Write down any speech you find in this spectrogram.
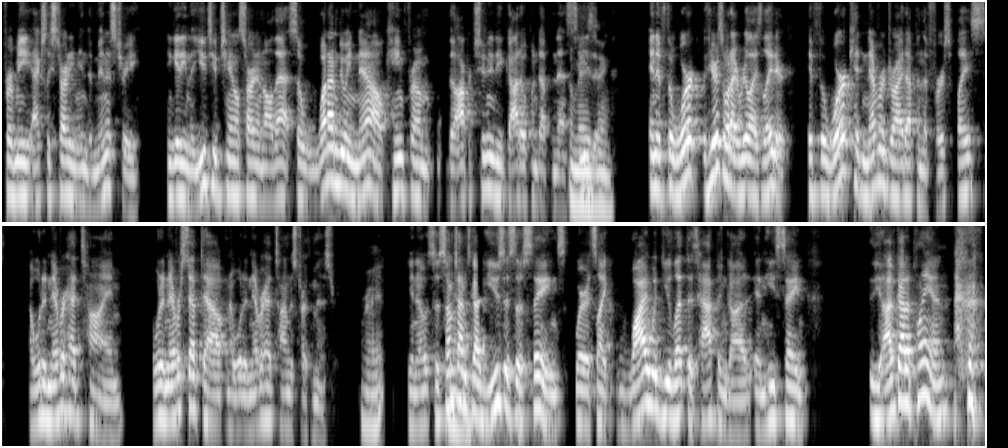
for me actually starting into ministry and getting the YouTube channel started and all that. So what I'm doing now came from the opportunity God opened up in that Amazing. season. And if the work, here's what I realized later: if the work had never dried up in the first place, I would have never had time I would have never stepped out and I would have never had time to start the ministry. Right. You know, so sometimes yeah. God uses those things where it's like, why would you let this happen, God? And He's saying, I've got a plan. I've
